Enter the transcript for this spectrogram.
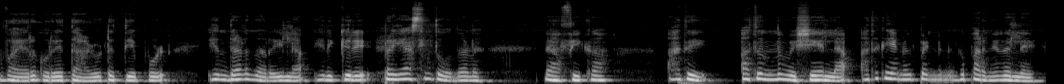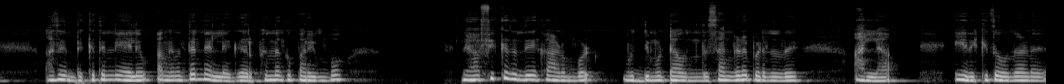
വയറ് കുറേ താഴോട്ടെത്തിയപ്പോൾ എന്താണെന്നറിയില്ല എനിക്കൊരു പ്രയാസം തോന്നുകയാണ് നാഫിക അതെ അതൊന്നും വിഷയമല്ല. അതൊക്കെ ഞങ്ങൾ പെണ്ണുങ്ങൾക്ക് പറഞ്ഞതല്ലേ? അതെന്തൊക്കെ തന്നെയായാലും അങ്ങനെ തന്നെയല്ലേ ഗർഭം എന്നൊക്കെ പറയുമ്പോൾ നാഫിക്ക് കാണുമ്പോൾ ബുദ്ധിമുട്ടാവുന്നത് സങ്കടപ്പെടുന്നത്. അല്ല എനിക്ക് തോന്നുകയാണ്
